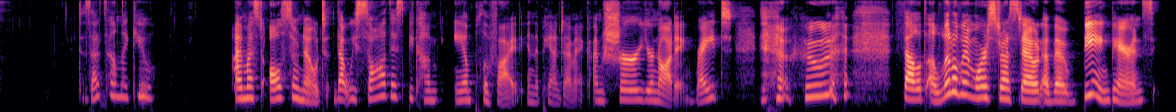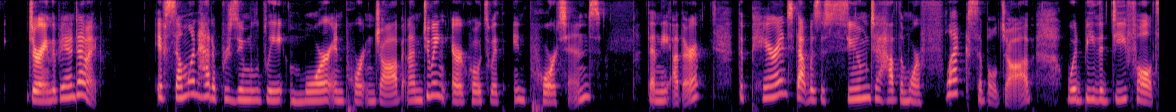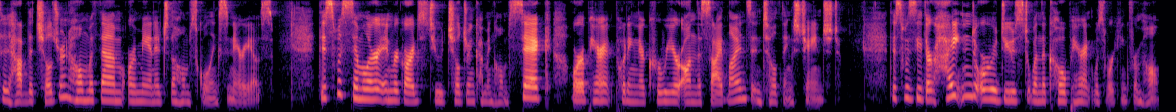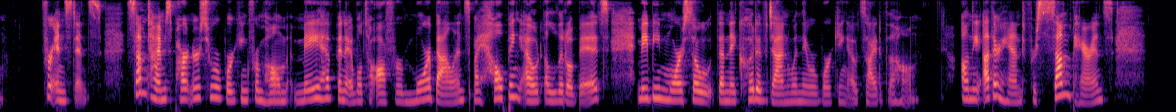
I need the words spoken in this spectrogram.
Does that sound like you? I must also note that we saw this become amplified in the pandemic. I'm sure you're nodding, right? Who felt a little bit more stressed out about being parents during the pandemic? If someone had a presumably more important job, and I'm doing air quotes with important, than the other, the parent that was assumed to have the more flexible job would be the default to have the children home with them or manage the homeschooling scenarios. This was similar in regards to children coming home sick or a parent putting their career on the sidelines until things changed. This was either heightened or reduced when the co parent was working from home. For instance, sometimes partners who are working from home may have been able to offer more balance by helping out a little bit, maybe more so than they could have done when they were working outside of the home. On the other hand, for some parents,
